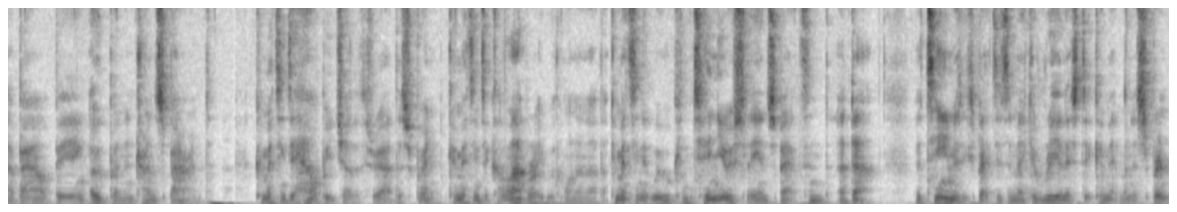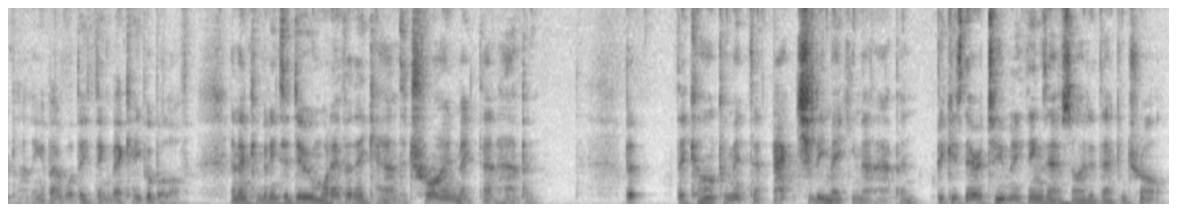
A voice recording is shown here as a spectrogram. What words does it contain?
about being open and transparent, committing to help each other throughout the sprint, committing to collaborate with one another, committing that we will continuously inspect and adapt. The team is expected to make a realistic commitment of sprint planning about what they think they're capable of, and then committing to doing whatever they can to try and make that happen. But they can't commit to actually making that happen because there are too many things outside of their control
